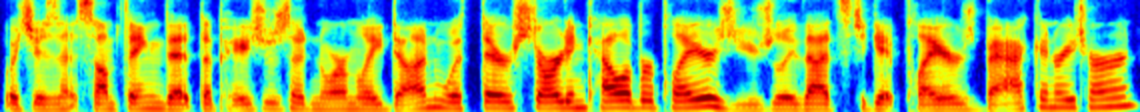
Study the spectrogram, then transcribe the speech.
which isn't something that the Pacers had normally done with their starting caliber players. Usually that's to get players back in return.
